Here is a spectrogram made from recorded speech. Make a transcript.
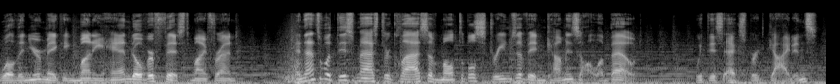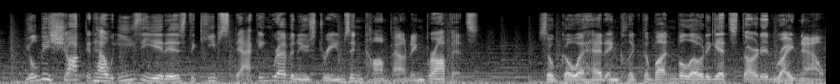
well then you're making money hand over fist, my friend. And that's what this masterclass of multiple streams of income is all about. With this expert guidance, you'll be shocked at how easy it is to keep stacking revenue streams and compounding profits. So go ahead and click the button below to get started right now.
